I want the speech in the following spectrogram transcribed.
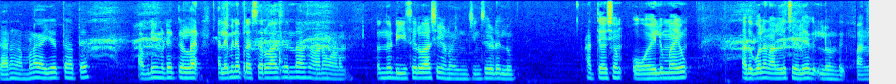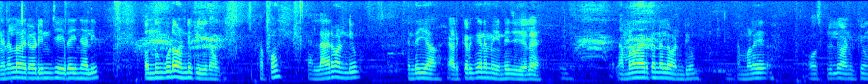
കാരണം നമ്മളെ കയ്യെത്താത്ത അവിടെയും ഇവിടെയൊക്കെ ഉള്ള അല്ലെങ്കിൽ പിന്നെ പ്രഷർ വാഷിന്റെ ആ സാധനം വേണം. ഒന്ന് ഡീസൽ വാഷ് ചെയ്യണം എൻജിൻ സൈഡെല്ലാം അത്യാവശ്യം ഓയിലുമായും അതുപോലെ നല്ല ചെളിയെല്ലാം ഉണ്ട് അപ്പം അങ്ങനെയുള്ള പരിപാടിയും ചെയ്ത് കഴിഞ്ഞാൽ ഒന്നും കൂടെ വണ്ടി ക്ലീൻ ആവും. അപ്പം എല്ലാവരും വണ്ടിയും എന്താ ചെയ്യുക ഇടയ്ക്കിടയ്ക്ക് ഇങ്ങനെ മെയിന്റെയിൻ ചെയ്യുക അല്ലേ? നമ്മളെ നേരെ തന്നെയല്ലേ വണ്ടിയും? നമ്മൾ ഹോസ്പിറ്റലിൽ കാണിക്കും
